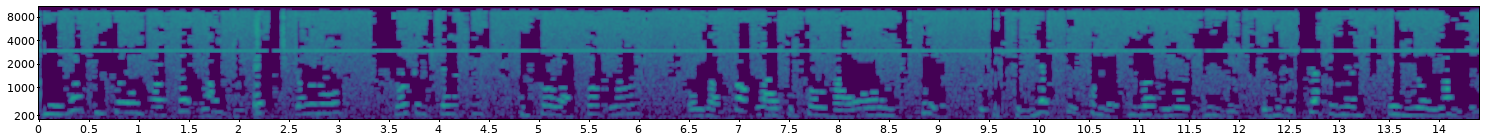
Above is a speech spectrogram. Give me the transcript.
I mean, what controls our faith life? The external circumstances control our thought life, or is our thought life controlled by our own spirit, which is connected? Come on, you love the Lord Jesus, if you've accepted Him in your life,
